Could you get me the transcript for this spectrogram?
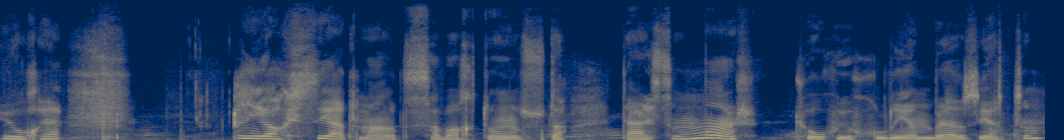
Yox, hə. Yaxşısı yatmaqdır. Sabah da onsuz da dersim var. Çok uykuluyum. Biraz yatım.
